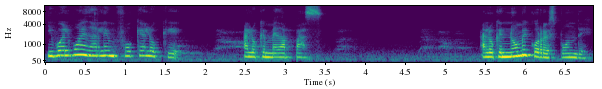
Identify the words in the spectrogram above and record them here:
y vuelvo a darle enfoque a lo que a lo que me da paz a lo que no me corresponde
